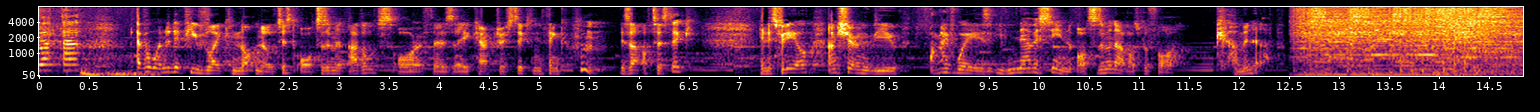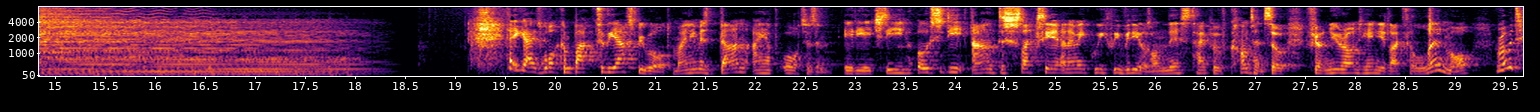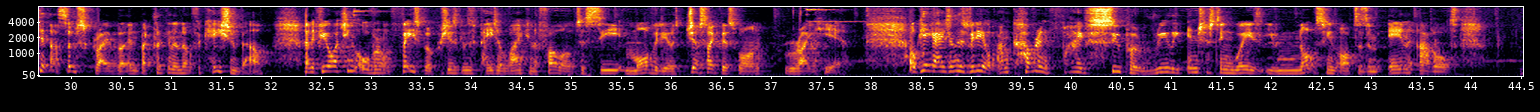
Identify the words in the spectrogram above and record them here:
Ever wondered if you've like not noticed autism in adults or if there's a characteristic and you think, hmm, is that autistic? In this video, I'm sharing with you five ways that you've never seen autism in adults before. Coming up. Hey guys, welcome back to the Aspie World. My name is Dan, I have autism, ADHD, OCD and dyslexia and I make weekly videos on this type of content. So if you're new around here and you'd like to learn more, remember to hit that subscribe button by clicking the notification bell. And if you're watching over on Facebook, please give this page a like and a follow to see more videos just like this one right here. Okay guys, in this video I'm covering five super really interesting ways that you've not seen autism in adults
